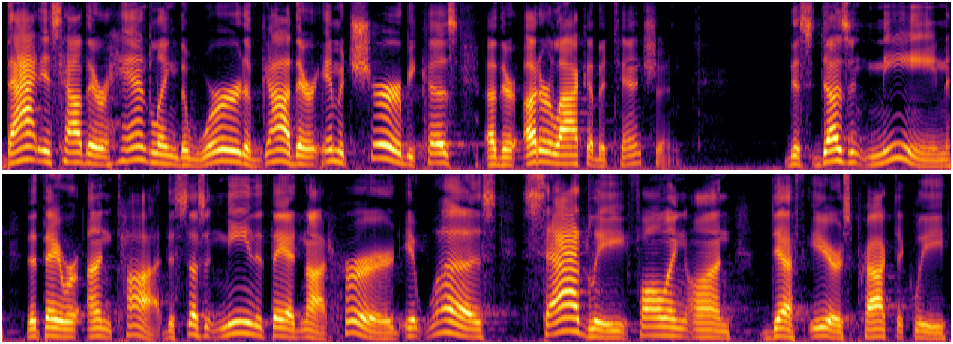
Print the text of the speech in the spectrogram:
that is how they're handling the Word of God. They're immature because of their utter lack of attention. This doesn't mean that they were untaught. This doesn't mean that they had not heard. It was sadly falling on deaf ears, practically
